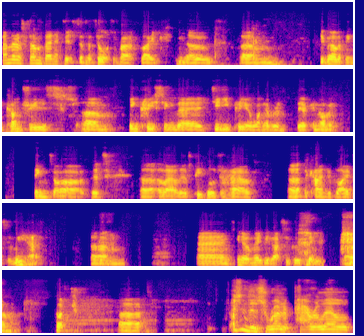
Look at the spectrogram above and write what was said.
and there are some benefits that are talked about, like you know, um, developing countries um, increasing their GDP or whatever the economic things are that uh, allow those people to have uh, the kind of lives that we have. Um, and you know maybe that's a good thing, um, but uh, doesn't this run a parallel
